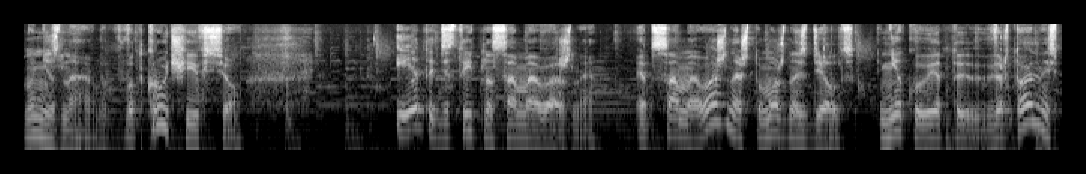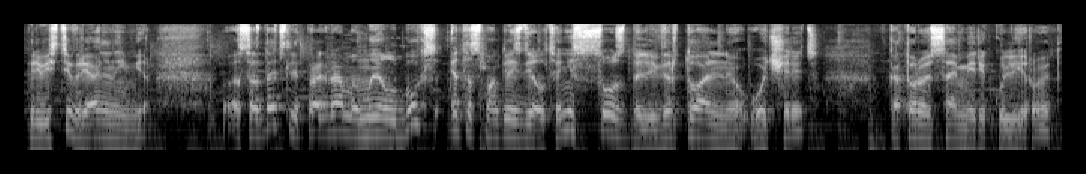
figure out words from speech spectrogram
Ну, не знаю. Вот, вот круче и все. И это действительно самое важное. Это самое важное, что можно сделать. Некую эту виртуальность перевести в реальный мир. Создатели программы Mailbox это смогли сделать. Они создали виртуальную очередь, которую сами регулируют.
